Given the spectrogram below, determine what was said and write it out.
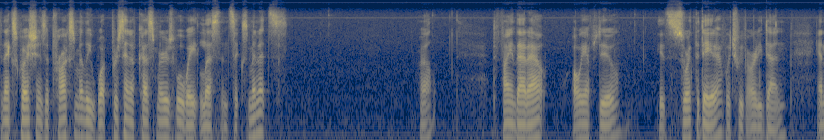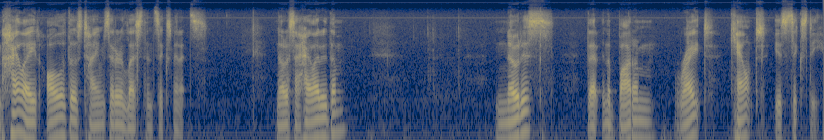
The next question is approximately what percent of customers will wait less than six minutes? Well, to find that out, all we have to do is sort the data, which we've already done, and highlight all of those times that are less than six minutes. Notice I highlighted them. Notice that in the bottom right, count is 60.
